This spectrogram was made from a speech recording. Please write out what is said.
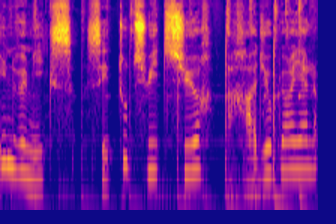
in the Mix, c'est tout de suite sur Radio Pluriel.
